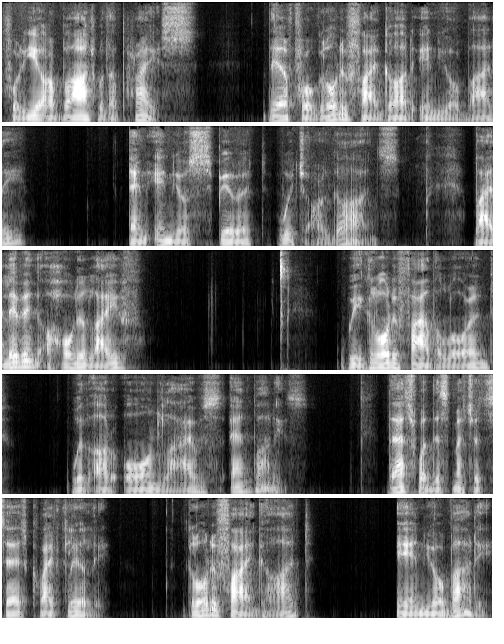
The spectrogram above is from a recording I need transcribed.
For ye are bought with a price. Therefore glorify God in your body and in your spirit, which are God's, by living a holy life we glorify the Lord with our own lives and bodies. That's what this message says quite clearly. Glorify God in your body.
